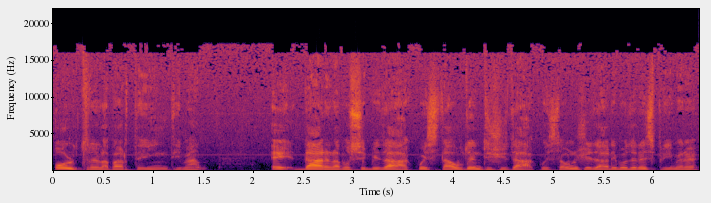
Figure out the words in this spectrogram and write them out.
oltre la parte intima, e dare la possibilità a questa autenticità, a questa unicità di poter esprimere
